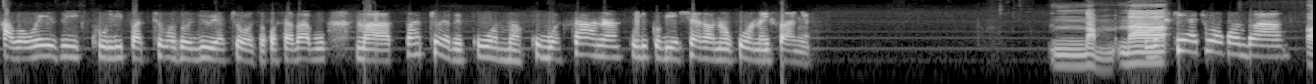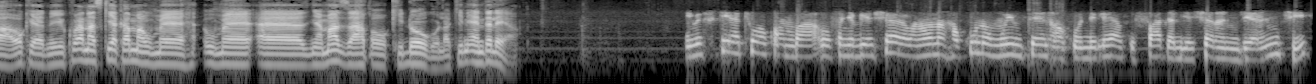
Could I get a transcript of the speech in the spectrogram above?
hawawezi kulipa tozo juu ya tozo, kwa sababu mapato yamekuwa makubwa sana kuliko biashara wanaokuwa wanaifanya. Naam, na kwamba ah, okay, nilikuwa nasikia kama ume umenyamaza uh, hapo kidogo, lakini endelea. imefikia hatua kwamba wafanyabiashara wanaona hakuna umuhimu tena wa kuendelea kufata biashara nje ya nchi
